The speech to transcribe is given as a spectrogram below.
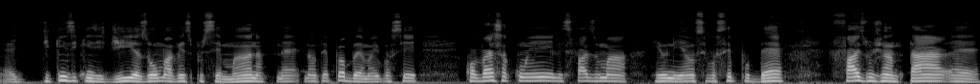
é, de 15 em 15 dias ou uma vez por semana, né? Não tem problema. Aí você conversa com eles, faz uma reunião, se você puder, faz um jantar é,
